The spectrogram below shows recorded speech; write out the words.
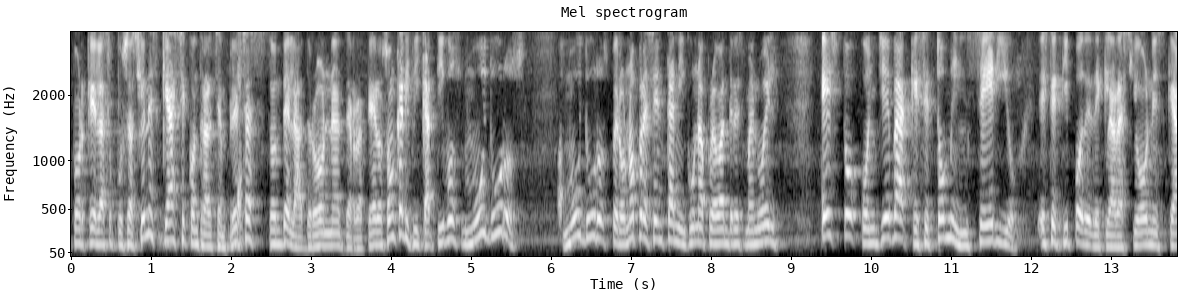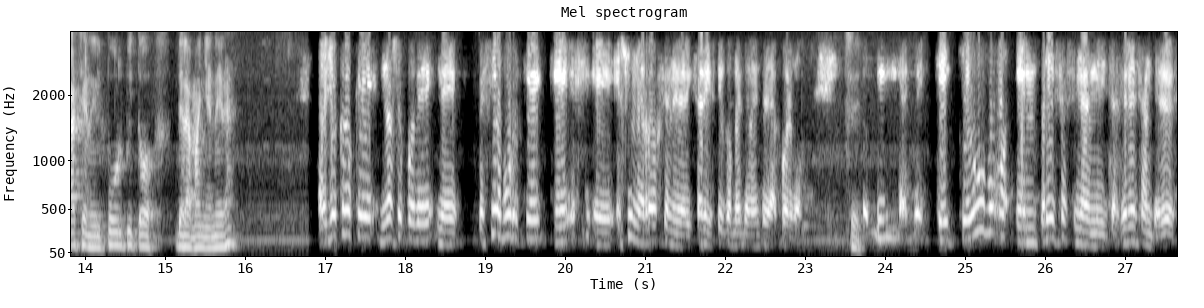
porque las acusaciones que hace contra las empresas son de ladronas, de rateros, son calificativos muy duros, muy duros, pero no presenta ninguna prueba Andrés Manuel. Esto conlleva que se tome en serio este tipo de declaraciones que hacen en el púlpito de la mañanera. Yo creo que no se puede eh, Decía Burke que eh, es un error generalizar y estoy completamente de acuerdo. Que, que, hubo empresas en administraciones anteriores,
